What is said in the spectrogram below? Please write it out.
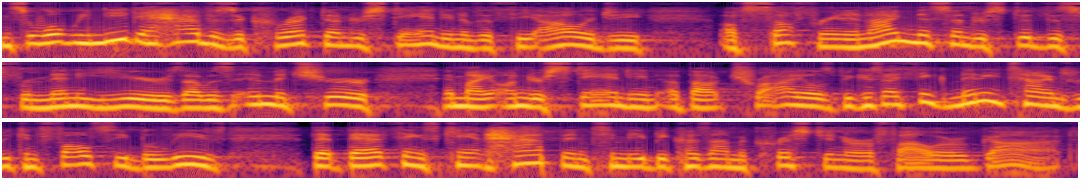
And so what we need to have is a correct understanding of the theology of suffering. And I misunderstood this for many years. I was immature in my understanding about trials because I think many times we can falsely believe that bad things can't happen to me because I'm a Christian or a follower of God.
